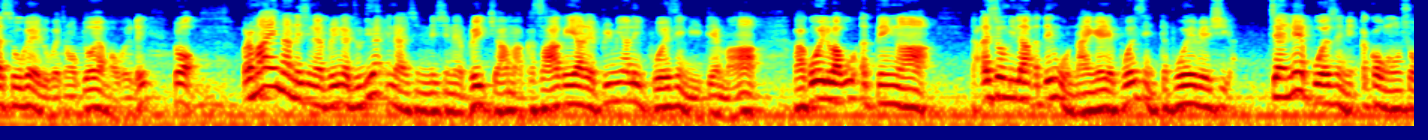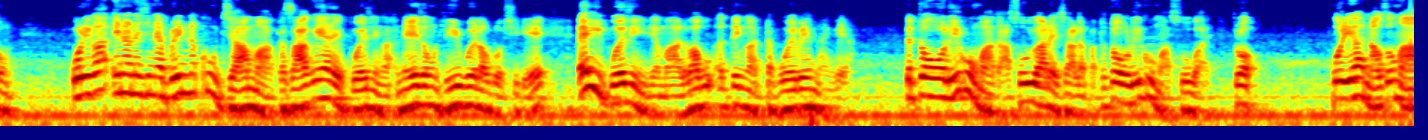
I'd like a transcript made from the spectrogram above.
လဒ်ဆိုးခဲ့တယ်လို့ပဲကျွန်တော်ပြောရမှာပဲလေဆိုတော့ ပထမ international break နဲ့ဒုတိယ international break ကြားမှာကစားခဲ့ရတဲ့ Premier League ပွဲစဉ်တွေထဲမှာဒါကိုရီလီဗာပူးအသင်းကဒါအက်စတိုမီလာအသင်းကိုနိုင်ခဲ့တဲ့ပွဲစဉ်တစ်ပွဲပဲရှိတာကြံတဲ့ပွဲစဉ်တွေအကုန်လုံးရှုံးတယ်ကိုရီက international break နှစ်ခုကြားမှာကစားခဲ့ရတဲ့ပွဲစဉ်ကအနည်းဆုံး၄ပွဲလောက်တော့ရှိတယ်။အဲ့ဒီပွဲစဉ်တွေထဲမှာလဘာဘူးအသင်းကတပွဲပဲနိုင်ခဲ့တာ။တော်တော်လေးကိုမှဒါဆိုးရွားတဲ့ရှားလက်ပါတော်တော်လေးကိုမှဆိုးပါတယ်။ဆိုတော့ ကိုရီကနောက်ဆုံးမှာ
